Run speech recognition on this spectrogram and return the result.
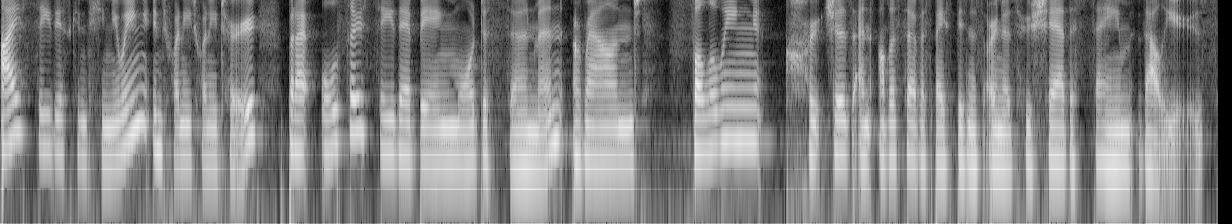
I see this continuing in 2022, but I also see there being more discernment around following coaches and other service based business owners who share the same values.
